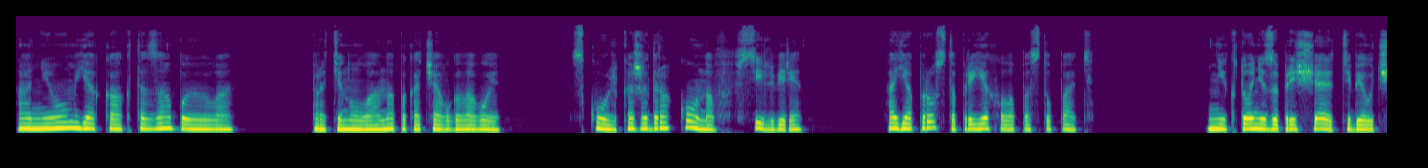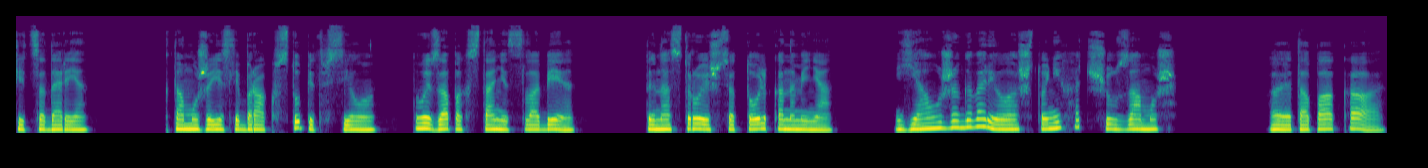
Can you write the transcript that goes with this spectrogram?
«О нем я как-то забыла», — протянула она, покачав головой. «Сколько же драконов в Сильвере!» а я просто приехала поступать. Никто не запрещает тебе учиться, Дарья. К тому же, если брак вступит в силу, твой запах станет слабее. Ты настроишься только на меня. Я уже говорила, что не хочу замуж. Это пока.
